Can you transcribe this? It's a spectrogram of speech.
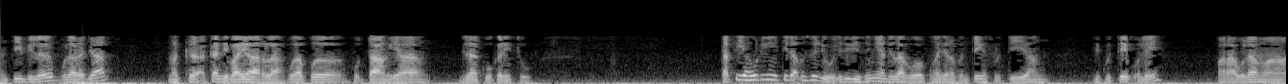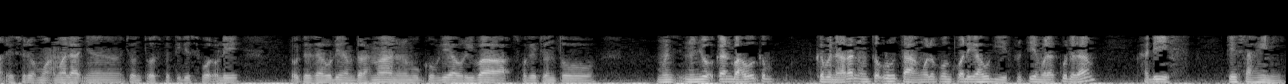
Nanti bila bulan Rajab Maka akan dibayarlah berapa hutang yang dilakukan itu. Tapi Yahudi ini tidak bersetuju. Jadi di sini adalah beberapa pengajaran penting Seperti yang dikutip oleh para ulama Di sudut muamalatnya Contoh seperti disebut oleh Dr. Zahruddin Abdul Rahman Dalam buku beliau Riba sebagai contoh Menunjukkan bahawa ke, kebenaran untuk berhutang Walaupun kepada Yahudi Seperti yang berlaku dalam hadis kisah ini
